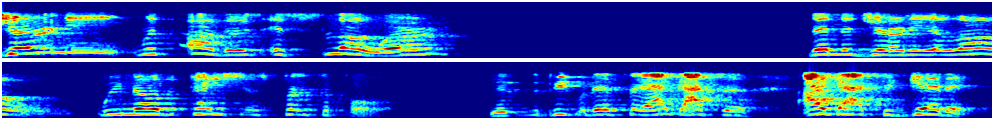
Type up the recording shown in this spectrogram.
journey with others is slower than the journey alone. We know the patience principle. Is the people that say, I got to, I got to get it.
